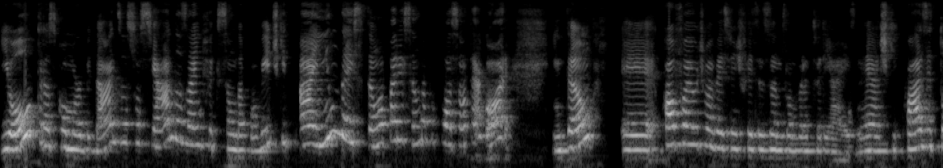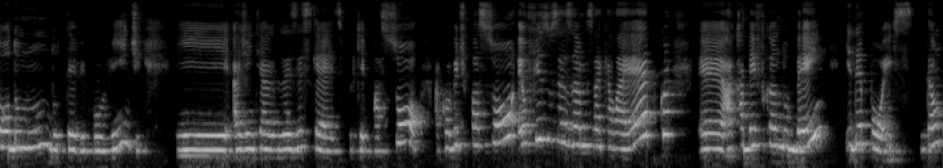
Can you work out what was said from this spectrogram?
E outras comorbidades associadas à infecção da Covid que ainda estão aparecendo na população até agora. Então, é, qual foi a última vez que a gente fez exames laboratoriais, né? Acho que quase todo mundo teve Covid e a gente às vezes esquece, porque passou, a Covid passou, eu fiz os exames naquela época, é, acabei ficando bem e depois. Então,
